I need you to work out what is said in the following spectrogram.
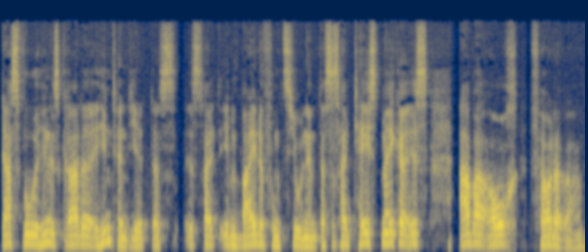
das, wohin es gerade hintendiert, dass es halt eben beide Funktionen nimmt, dass es halt Tastemaker ist, aber auch Förderer.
